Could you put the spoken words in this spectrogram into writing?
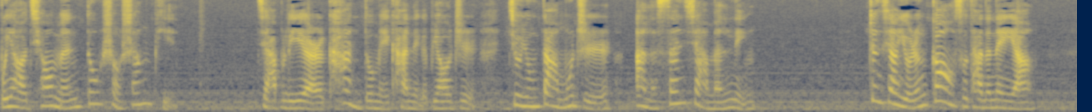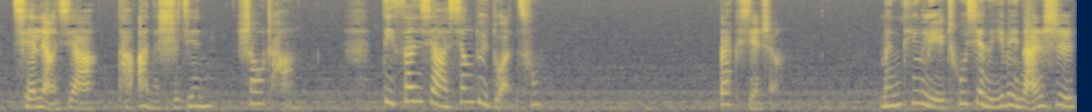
不要敲门兜售商品。加布里尔看都没看那个标志，就用大拇指按了三下门铃，正像有人告诉他的那样，前两下他按的时间稍长，第三下相对短促。贝克先生。门厅里出现的一位男士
